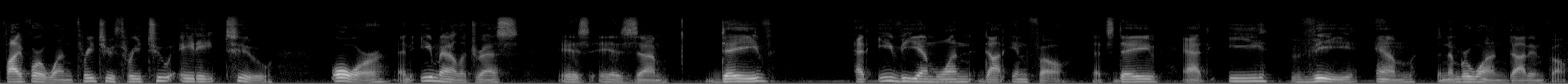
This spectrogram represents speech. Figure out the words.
541 323 2882, or an email address is, is um, dave at evm1.info. That's dave at evm, the number one, dot info.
